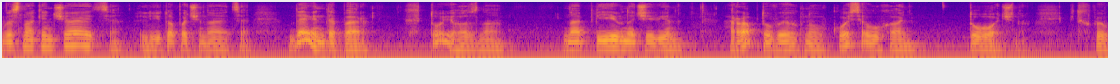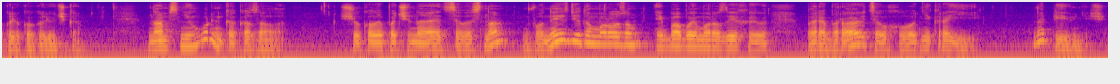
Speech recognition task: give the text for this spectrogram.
Весна кінчається, літо починається. Де він тепер? Хто його зна? На півночі він. Раптом вигукнув Кося вухань. Точно, підхопив Калько колючка. Нам Снігуренька казала, що коли починається весна, вони з Дідом Морозом і бабою Морозихою перебираються у холодні краї на північ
